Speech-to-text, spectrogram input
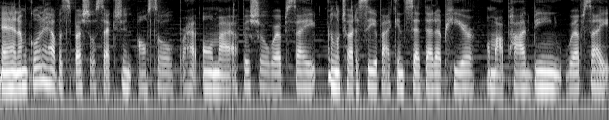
And I'm going to have a special section also, perhaps on my official website. I'm going to try to see if I can set that up here on my Podbean website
